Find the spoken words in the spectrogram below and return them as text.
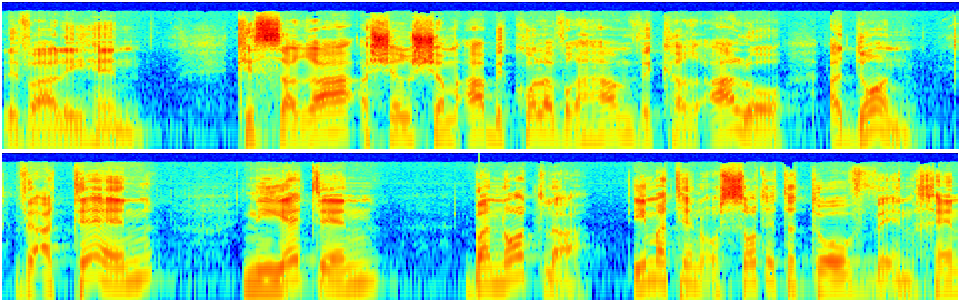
לבעליהן. כשרה אשר שמעה בקול אברהם וקראה לו אדון, ואתן נהייתן בנות לה, אם אתן עושות את הטוב ואינכן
